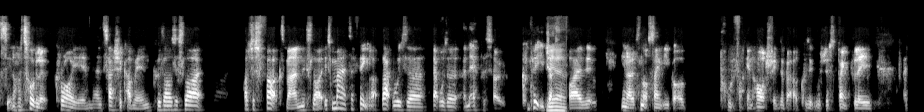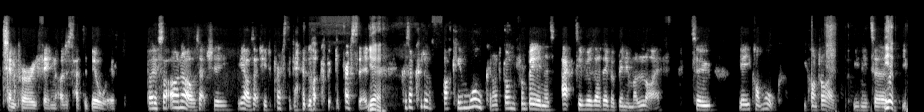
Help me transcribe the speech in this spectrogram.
sitting on the toilet crying, and Sasha come in because I was just like, I was just fucked, man. It's like it's mad to think like that was a that was a, an episode completely Yeah. justified. It, you know, it's not something you've got to pull fucking heartstrings about because it was just thankfully a temporary thing that I just had to deal with. But it's like, oh no, I was actually, yeah, I was actually depressed a bit, like a bit depressed then, yeah because I couldn't fucking walk, and I'd gone from being as active as I'd ever been in my life to, yeah, you can't walk, you can't drive, you need to, yeah you-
